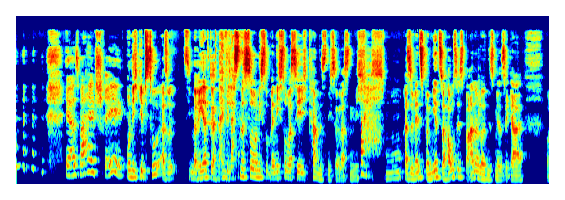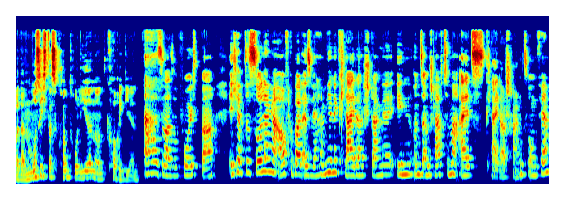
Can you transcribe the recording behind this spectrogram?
ja, es war halt schräg. Und ich gebe es zu, also sie, Marie hat gesagt, nein, wir lassen das so nicht so. Wenn ich sowas sehe, ich kann es nicht so lassen. Ich, ich also wenn es bei mir zu Hause ist, bei anderen Leuten ist mir das egal. Aber dann muss ich das kontrollieren und korrigieren. Ah, es war so furchtbar. Ich habe das so lange aufgebaut. Also wir haben hier eine Kleiderstange in unserem Schlafzimmer als Kleiderschrank so ungefähr.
